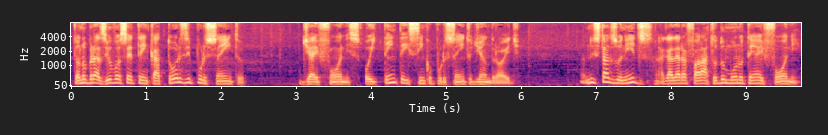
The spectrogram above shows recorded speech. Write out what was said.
Então no Brasil você tem 14% de iPhones, 85% de Android. Nos Estados Unidos, a galera fala: ah, todo mundo tem iPhone.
